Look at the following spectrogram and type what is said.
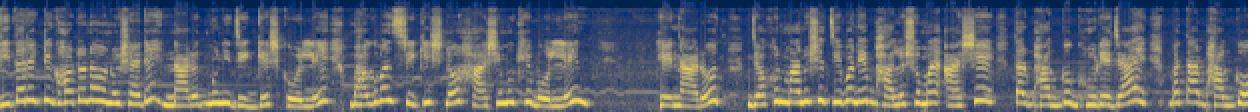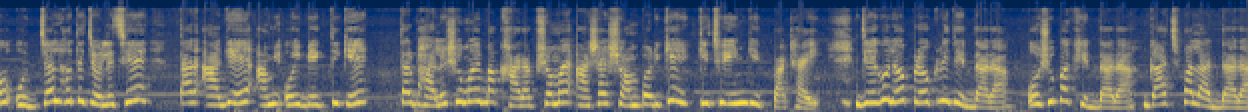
গীতার একটি ঘটনা অনুসারে নারদমুনি জিজ্ঞেস করলে, ভগবান শ্রীকৃষ্ণ হাসি মুখে বললেন হে নারদ, যখন মানুষের জীবনে ভালো সময় আসে, তার ভাগ্য ঘুরে যায় বা তার ভাগ্য উজ্জ্বল হতে চলেছে, তার আগে আমি ওই ব্যক্তিকে তার ভালো সময় বা খারাপ সময় আসার সম্পর্কে কিছু ইঙ্গিত পাঠাই, যেগুলো প্রকৃতির দ্বারা, পশু পাখির দ্বারা, গাছপালার দ্বারা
